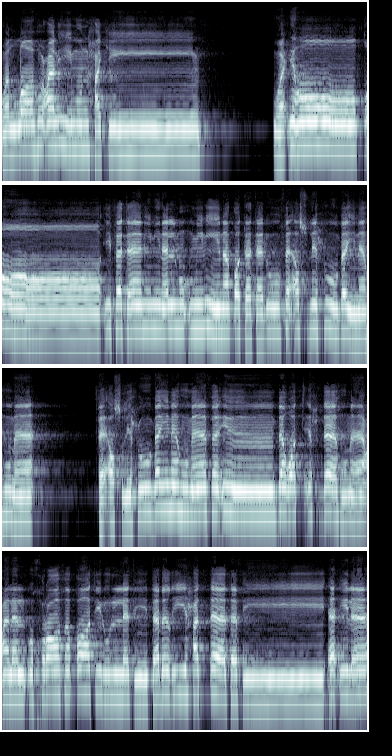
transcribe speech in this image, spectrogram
والله عليم حكيم. وإن طائفتان من المؤمنين اقتتلوا فأصلحوا بينهما فأصلحوا بينهما فإن بغت إحداهما على الأخرى فقاتلوا التي تبغي حتى تفيء إلى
